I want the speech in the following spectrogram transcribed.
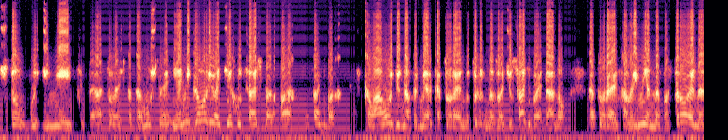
что вы имеете, да, то есть, потому что я не говорю о тех усадьбах, усадьбах Клауди, например, которая, ну, трудно назвать усадьбой, да, но которая современно построена,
